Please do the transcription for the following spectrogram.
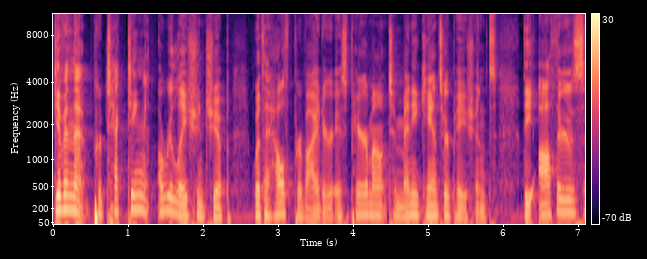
Given that protecting a relationship with a health provider is paramount to many cancer patients, the authors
